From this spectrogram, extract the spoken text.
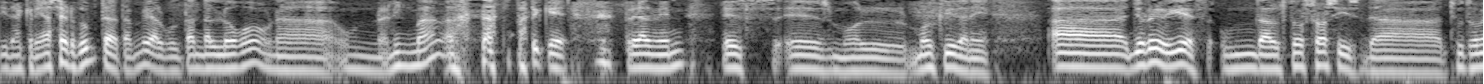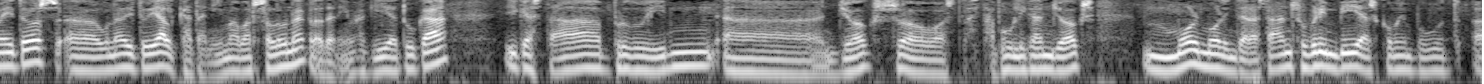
i de crear cert dubte també al voltant del logo, una, un enigma, perquè realment és, és molt, molt cridaner. Uh, Jordi Rodríguez, un dels dos socis de Two Tomatoes, uh, una editorial que tenim a Barcelona, que la tenim aquí a tocar, i que està produint uh, jocs, o est- està publicant jocs molt, molt interessants, obrint vies, com hem pogut eh,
